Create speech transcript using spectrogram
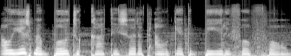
I'll use my bowl to cut it so that I'll get a beautiful form.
